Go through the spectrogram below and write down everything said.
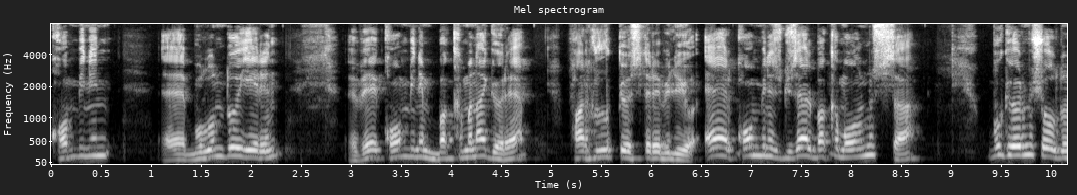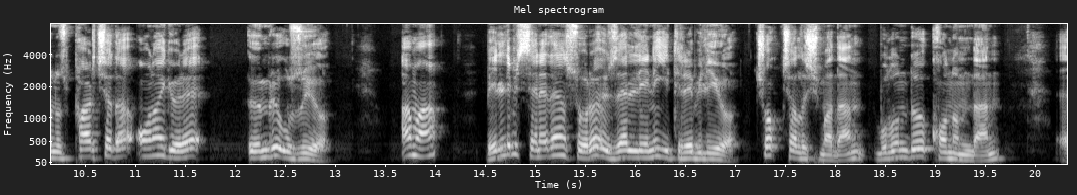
kombinin e, bulunduğu yerin ve kombinin bakımına göre farklılık gösterebiliyor. Eğer kombiniz güzel bakım olmuşsa bu görmüş olduğunuz parça da ona göre ömrü uzuyor. Ama belli bir seneden sonra özelliğini yitirebiliyor. Çok çalışmadan, bulunduğu konumdan, e,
